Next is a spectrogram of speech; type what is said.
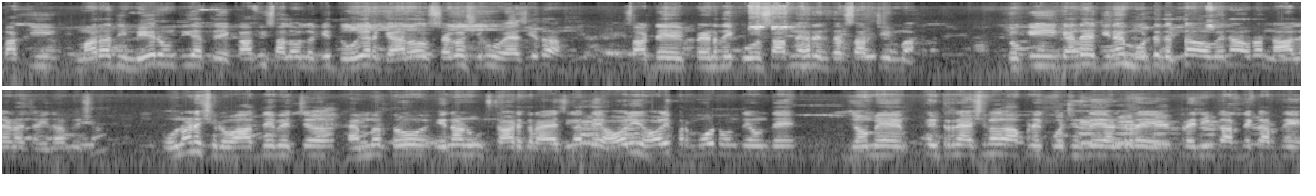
ਬਾਕੀ ਮਹਾਰਾਜ ਦੀ ਮਿਹਰ ਹੁੰਦੀ ਹੈ ਤੇ ਕਾਫੀ ਸਾਲੋਂ ਲੱਗੀ 2011 ਤੋਂ ਸਟਰਗਲ ਸ਼ੁਰੂ ਹੋਇਆ ਸੀ ਇਹਦਾ। ਸਾਡੇ ਪਿੰਡ ਦੇ ਕੋਚ ਸਾਹਿਬ ਨੇ ਹਰਿੰਦਰ ਸਾਹਿਬ ਚੀਮਾ, ਕਿਉਂਕਿ ਕਹਿੰਦੇ ਜਿਹਨੇ ਮੁੱਢ ਦਿੱਤਾ ਹੋਵੇ ਨਾ, ਉਹਦਾ ਨਾਂ ਲੈਣਾ ਚਾਹੀਦਾ ਹਮੇਸ਼ਾ। ਉਹਨਾਂ ਨੇ ਸ਼ੁਰੂਆਤ ਦੇ ਵਿੱਚ ਹੈਮਰ ਥਰੋ ਇਹਨਾਂ ਨੂੰ ਸਟਾਰਟ ਕਰਾਇਆ ਸੀਗਾ ਤੇ ਹੌਲੀ ਹੌਲੀ ਪ੍ਰਮੋਟ ਹੁੰਦੇ ਹੁੰਦੇ ਜਿਵੇਂ ਇੰਟਰਨੈਸ਼ਨਲ ਆਪਣੇ ਕੋਚ ਦੇ ਅੰਡਰ ਟ੍ਰੇਨਿੰਗ ਕਰਦੇ ਕਰਦੇ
